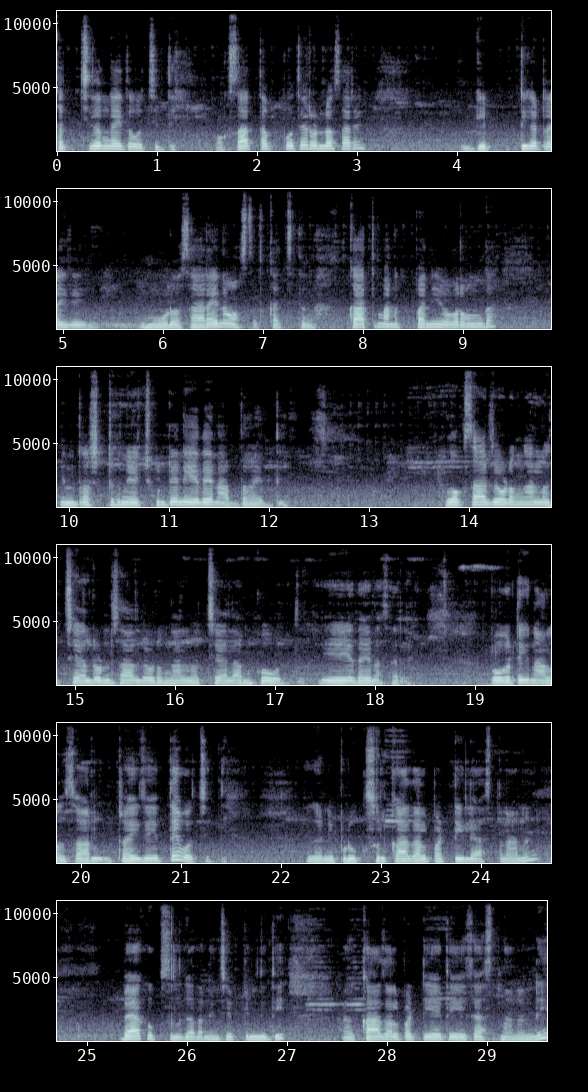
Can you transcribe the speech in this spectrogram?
ఖచ్చితంగా అయితే వచ్చింది ఒకసారి తప్పిపోతే రెండోసారి గట్టిగా ట్రై చేయండి. మూడోసారైనా వస్తుంది ఖచ్చితంగా. కాకపోతే మనకు పని వివరంగా ఇంట్రెస్ట్గా నేర్చుకుంటేనే ఏదైనా అర్థమైద్ది. ఒకసారి చూడంగానే వచ్చేయాలి రెండు సార్లు చూడంగానే వచ్చేయాలి అనుకోవద్దు. ఏదైనా సరే. ఒకటి నాలుగు సార్లు ట్రై చేస్తే వచ్చింది ఇదండి ఇప్పుడు ఉక్సులు కాజాల పట్టీలు వేస్తున్నాను బ్యాక్ ఉక్సులు కదా నేను చెప్పింది ఇది కాజాల పట్టీ అయితే వేసేస్తున్నానండి.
